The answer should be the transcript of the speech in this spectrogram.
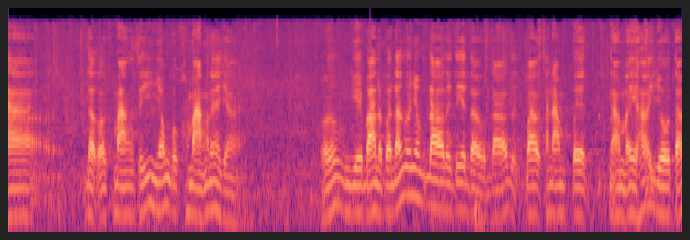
ថាដឹកឲ្យខ្មាំងស៊ីខ្ញុំក៏ខ្មាំងដែរចាអូ និយាយបានតែប៉ុណ្ណឹងក៏ខ្ញុំដើរទៅទៀតទៅដើរបើកឆ្នាំពេទ្យឆ្នាំអីហើយយកទៅ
